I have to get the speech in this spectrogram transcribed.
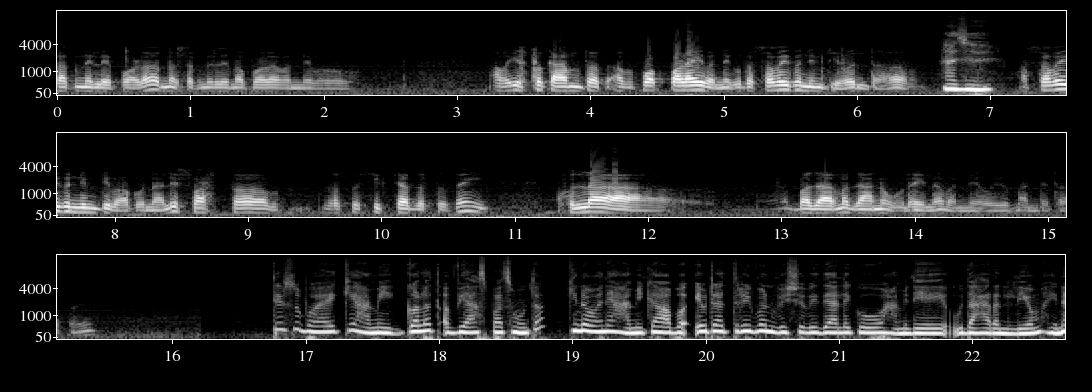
सक्नेले पढ नसक्नेले नपढ भन्ने भयो। अब यस्तो काम त अब पढाइ भनेको त सबैको निम्ति हो नि त। सबैको निम्ति भएको हुनाले स्वास्थ्य जस्तो शिक्षा जस्तो चाहिँ खुल्ला बजारमा जानु हुँदैन भन्ने हो यो मान्यता चाहिँ त्यसो भए कि हामी गलत अभ्यासमा छौँ त किनभने हामी कहाँ अब एउटा त्रिभुवन विश्वविद्यालयको हामीले उदाहरण लियौँ होइन।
